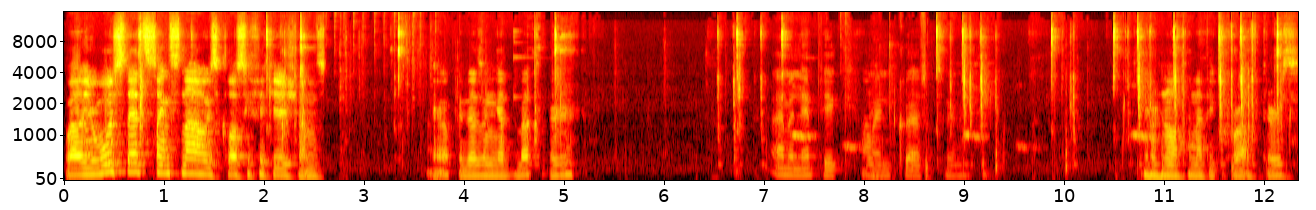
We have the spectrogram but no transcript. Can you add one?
well, your worst death science now is classifications. I hope it doesn't get better. I'm an epic Oh. Minecrafter. You're not an epic crafters.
